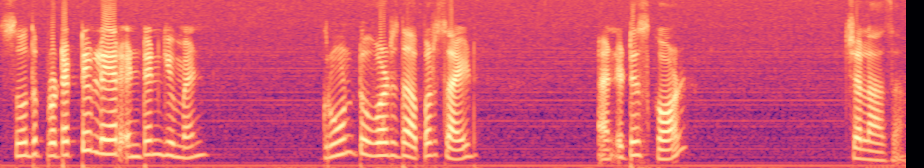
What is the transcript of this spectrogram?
So the protective layer integument grown towards the upper side and it is called chalaza.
